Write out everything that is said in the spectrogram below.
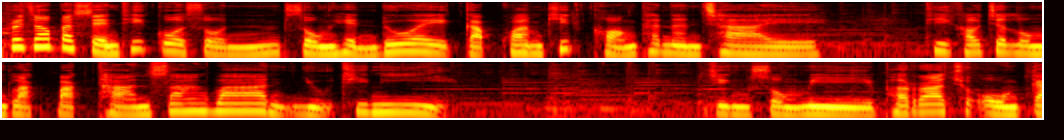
พระเจ้าประเสนที่โกศลทรงเห็นด้วยกับความคิดของธนัญชัย ที่เขาจะลงหลักปักฐานสร้างบ้านอยู่ที่นี่ จึงทรงมีพระราชโองก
